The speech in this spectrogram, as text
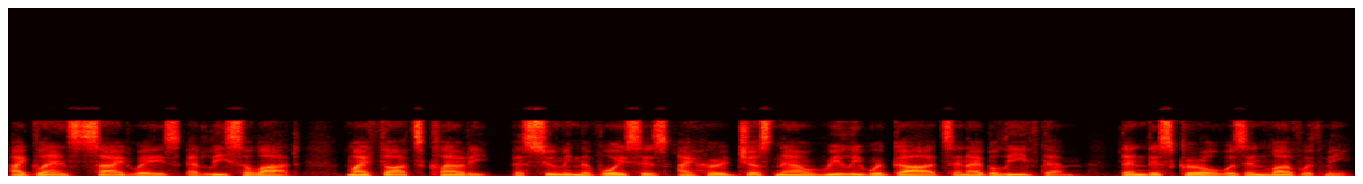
I glanced sideways at Lieselot, my thoughts cloudy, assuming the voices I heard just now really were gods and I believed them, then this girl was in love with me,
